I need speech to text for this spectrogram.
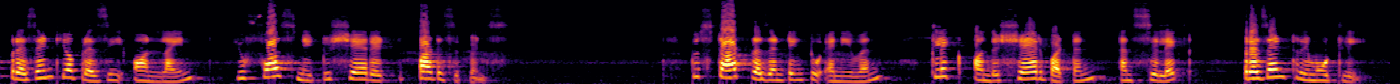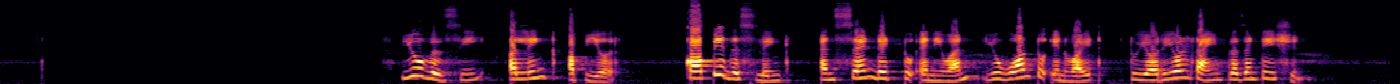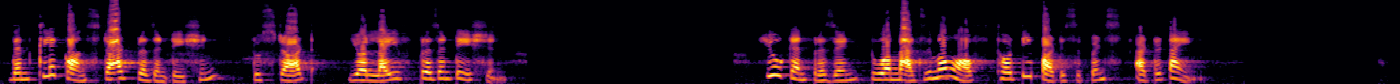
To present your Prezi online, you first need to share it with participants. To start presenting to anyone, click on the share button and select present remotely. You will see a link appear. Copy this link and send it to anyone you want to invite to your real-time presentation. Then click on Start Presentation to start your live presentation. You can present to a maximum of 30 participants at a time.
